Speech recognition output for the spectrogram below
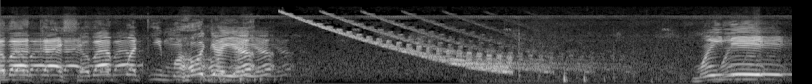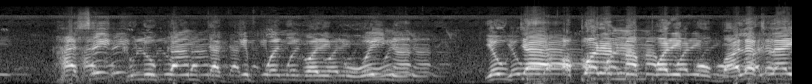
सभाका सभापति महोदय। मैले खासै ठुलो काम त के पनि गरेको होइन। एउटा अपहरणमा परेको बालकलाई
